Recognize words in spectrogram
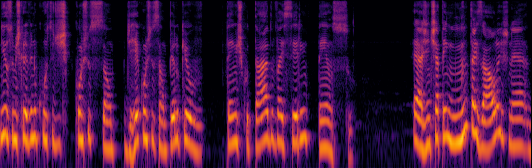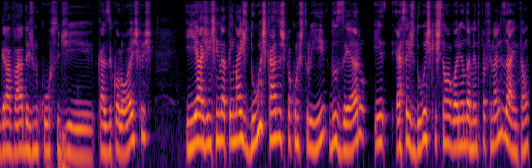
Nilson, me inscrevi no curso de construção, de reconstrução. Pelo que eu tenho escutado, vai ser intenso. É, a gente já tem muitas aulas, né, gravadas no curso de casas ecológicas e a gente ainda tem mais duas casas para construir do zero e essas duas que estão agora em andamento para finalizar. Então,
